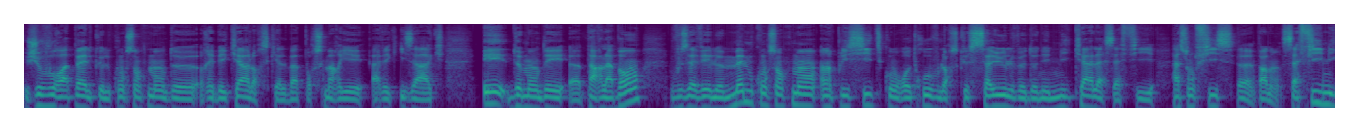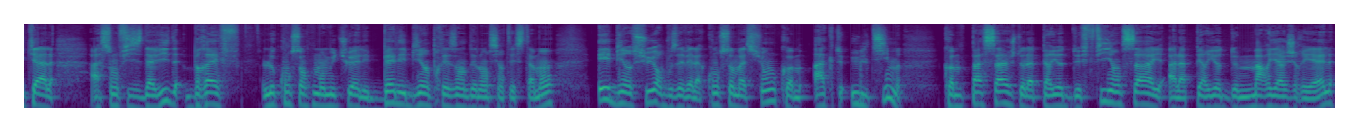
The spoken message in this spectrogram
Je vous rappelle que le consentement de Rebecca lorsqu'elle va pour se marier avec Isaac est demandé euh, par Laban. Vous avez le même consentement implicite qu'on retrouve lorsque Saül veut donner Michal à sa fille, à son fils, euh, pardon, sa fille Michal à son fils David. Bref, le consentement mutuel est bel et bien présent dès l'Ancien Testament, et bien sûr, vous avez la consommation comme acte ultime, comme passage de la période de fiançailles à la période de mariage réel.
